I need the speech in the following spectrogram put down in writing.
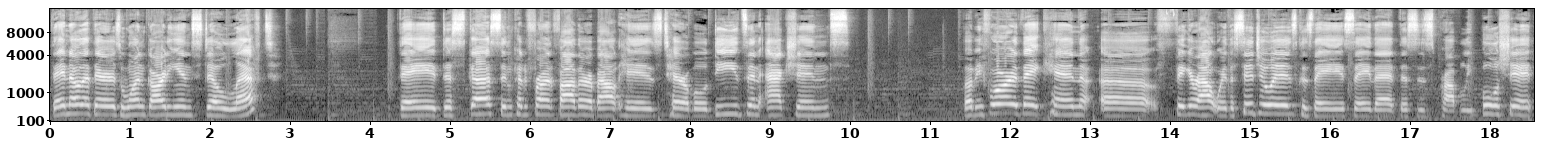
They know that there is one guardian still left. They discuss and confront Father about his terrible deeds and actions. But before they can uh, figure out where the sigil is, because they say that this is probably bullshit,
